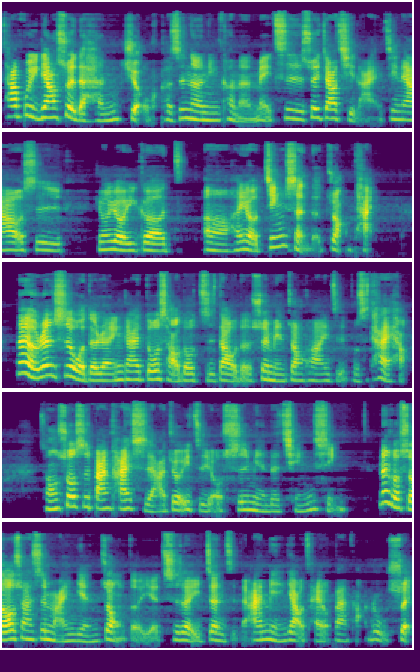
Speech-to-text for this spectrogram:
它不一定要睡得很久，可是呢，你可能每次睡觉起来，尽量要是拥有一个呃很有精神的状态。那有认识我的人，应该多少都知道我的睡眠状况一直不是太好。从硕士班开始啊，就一直有失眠的情形。那个时候算是蛮严重的，也吃了一阵子的安眠药才有办法入睡。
